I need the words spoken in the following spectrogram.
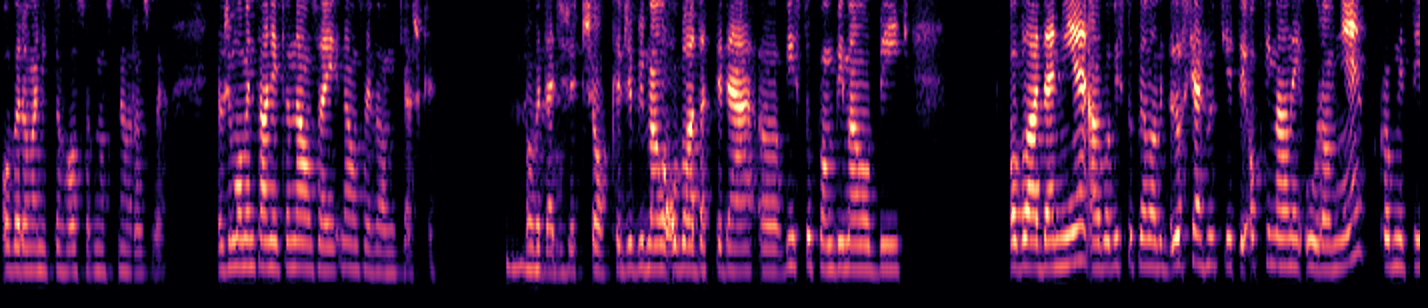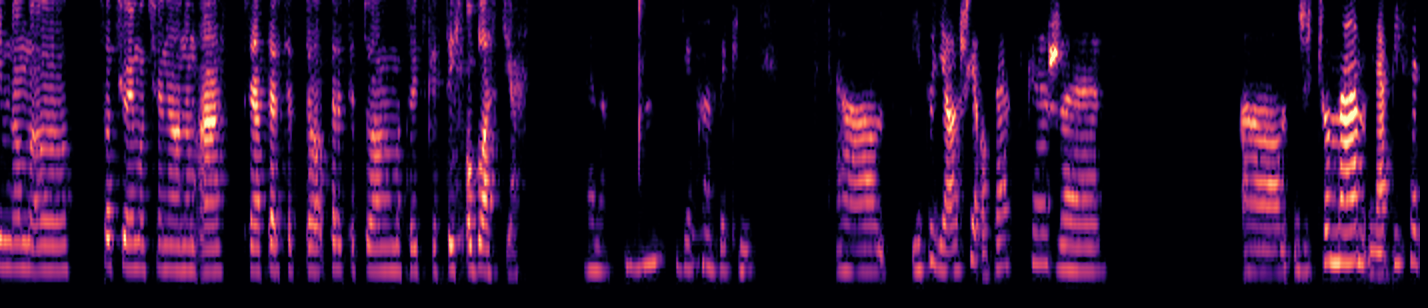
overovaní toho osobnostného rozvoja. Takže momentálne je to naozaj, naozaj veľmi ťažké mm-hmm. povedať, že čo. Keďže by malo ovládať teda, uh, výstupom by malo byť ovládanie alebo výstupom dosiahnutie tej optimálnej úrovne v kognitívnom uh, socioemocionálnom a teda percepto, perceptuálno-motorické v tých oblastiach. Áno, mhm. ďakujem pekne. A je tu ďalšia otázka, že že čo mám napísať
